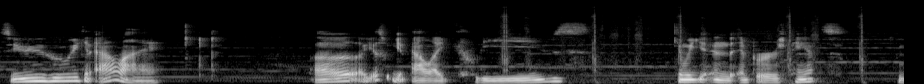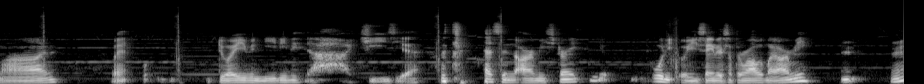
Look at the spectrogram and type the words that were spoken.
see who we can ally. Uh, I guess we can ally Cleves. Can we get in the Emperor's pants? Come on. Wait, do I even need any? Ah, jeez, yeah. That's an army strength. What are you, are you saying? There's something wrong with my army? Hmm? hmm?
